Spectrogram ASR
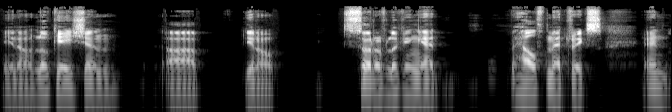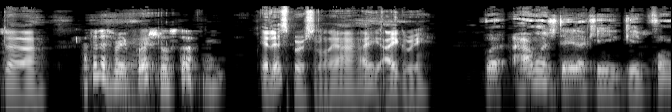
You know, location, uh, you know, sort of looking at health metrics, and uh, I think that's very Yeah. personal stuff, man. It is personal. Yeah, I I agree. But how much data can you get from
